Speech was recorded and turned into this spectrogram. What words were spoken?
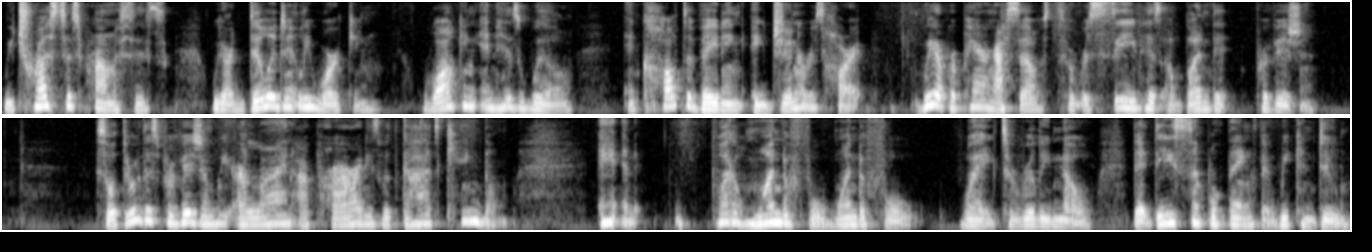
we trust his promises, we are diligently working, walking in his will, and cultivating a generous heart we are preparing ourselves to receive his abundant provision. So, through this provision, we align our priorities with God's kingdom. And what a wonderful, wonderful way to really know that these simple things that we can do,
